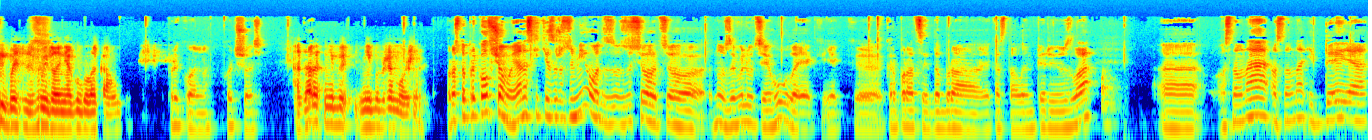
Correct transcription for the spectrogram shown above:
без видалення Google аккаунту. Прикольно, хоч щось. А зараз ніби, ніби вже можна. Просто прикол в чому? Я наскільки зрозумів, от з, з усього цього, ну, з еволюції Гугла, як, як е, корпорації добра, яка стала імперією зла, е, основна, основна ідея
